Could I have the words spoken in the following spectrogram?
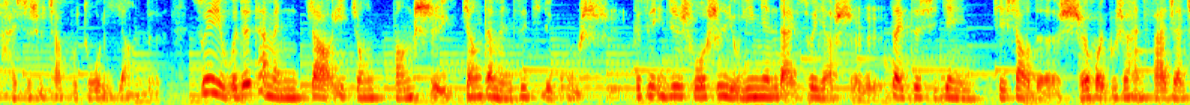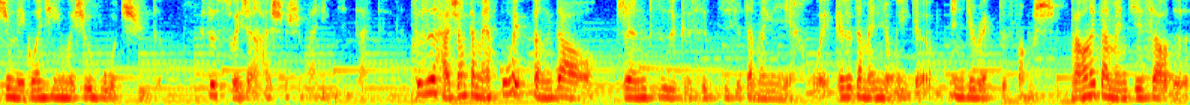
还是是差不多一样的。所以我觉得他们找一种方式讲他们自己的故事。可是，一直说是六零年代，所以要是在这时间介绍的社会不是很发展，其实没关系，因为是过去的。可是虽然还是是八零年代的，就是好像他们不会碰到政治，可是其实他们也会，可是他们用一个 indirect 的方式。然后呢，他们介绍的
